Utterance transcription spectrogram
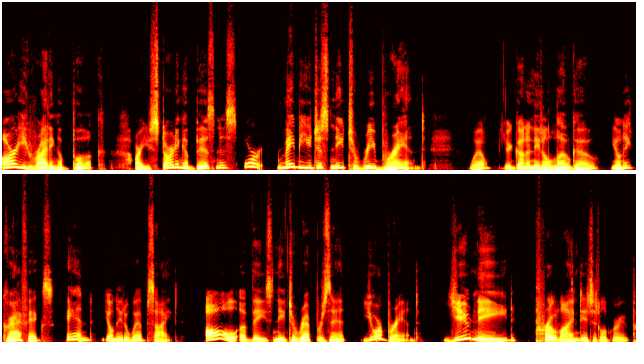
Are you writing a book? Are you starting a business? Or maybe you just need to rebrand? Well, you're going to need a logo, you'll need graphics, and you'll need a website. All of these need to represent your brand. You need Proline Digital Group.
